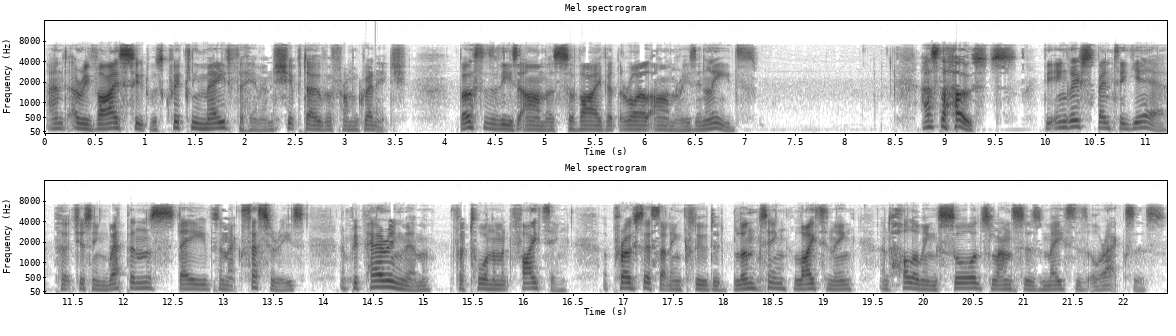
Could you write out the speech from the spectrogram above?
and a revised suit was quickly made for him and shipped over from Greenwich. Both of these armours survive at the Royal Armouries in Leeds. As the hosts, the English spent a year purchasing weapons, staves, and accessories and preparing them for tournament fighting, a process that included blunting, lightening, and hollowing swords, lances, maces, or axes.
